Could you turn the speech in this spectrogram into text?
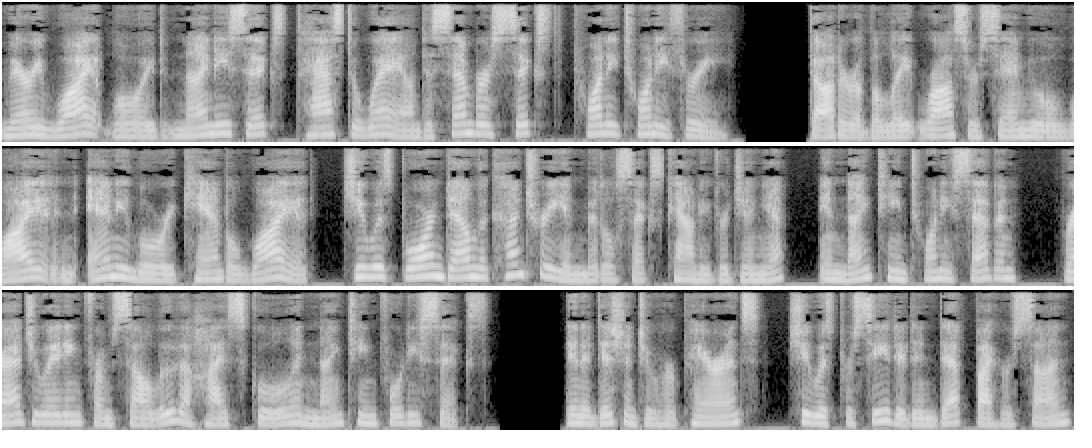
Mary Wyatt Lloyd, 96, passed away on December 6, 2023. Daughter of the late Rosser Samuel Wyatt and Annie Laurie Kandle Wyatt, she was born down the country in Middlesex County, Virginia, in 1927, graduating from Saluda High School in 1946. In addition to her parents, she was preceded in death by her son,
